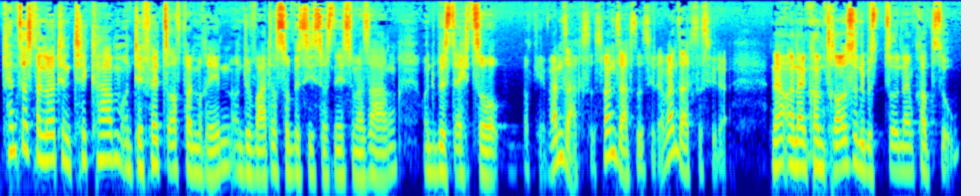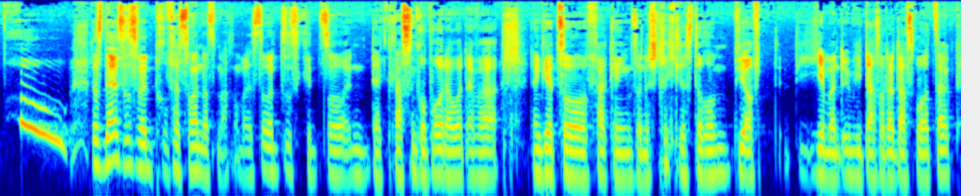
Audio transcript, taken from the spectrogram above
Kennst du das, wenn Leute einen Tick haben und dir fällt es auf beim Reden und du wartest so, bis sie es das nächste Mal sagen und du bist echt so, okay, wann sagst du es? Wann sagst du es wieder? Wann sagst du es wieder? Na, und dann kommt raus und du bist so in deinem Kopf so, Wuh! Das Nice ist, wenn Professoren das machen, weißt du? Und das geht so in der Klassengruppe oder whatever, dann geht so fucking so eine Strichliste rum, wie oft jemand irgendwie das oder das Wort sagt.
